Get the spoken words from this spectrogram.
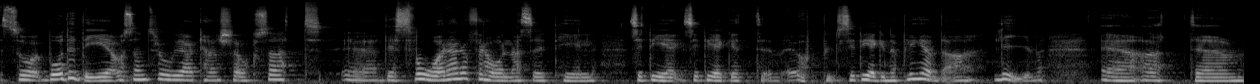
så både det och sen tror jag kanske också att eh, det är svårare att förhålla sig till sitt, e sitt, eget upp, sitt egenupplevda liv. Eh, ehm,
